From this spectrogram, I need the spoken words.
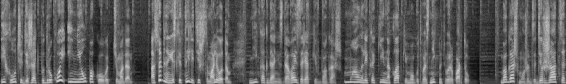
Их лучше держать под рукой и не упаковывать в чемодан. Особенно если ты летишь самолетом. Никогда не сдавай зарядки в багаж. Мало ли какие накладки могут возникнуть в аэропорту. Багаж может задержаться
